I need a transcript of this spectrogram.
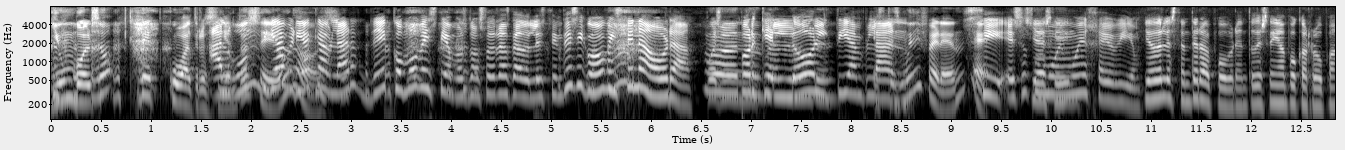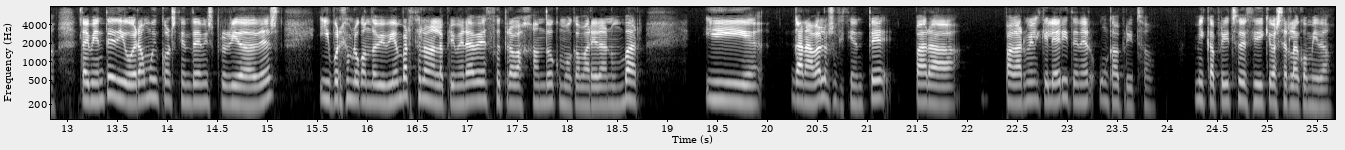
y un bolso de 400 Algún día euros. habría que hablar de cómo vestíamos nosotras de adolescentes y cómo visten ahora. Pues Porque LOL, tía, en Es plan. que es muy diferente. Sí, eso es Ya, muy, sí. muy heavy. Yo adolescente era pobre, entonces tenía poca ropa. También te digo, era muy consciente de mis prioridades y, por ejemplo, cuando viví en Barcelona la primera vez fue trabajando como camarera en un bar y ganaba lo suficiente para pagar mi alquiler y tener un capricho. Mi capricho decidí que iba a ser la comida.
